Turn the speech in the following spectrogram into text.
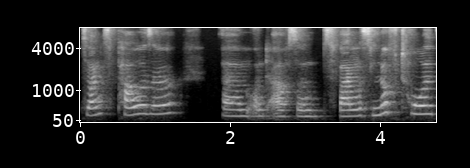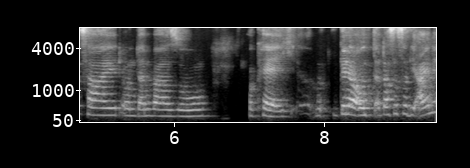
Zwangspause ähm, und auch so eine Zwangsluftholzeit. Und dann war so, okay, ich, genau, und das ist so die eine,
